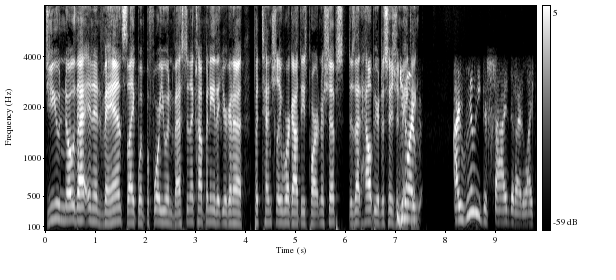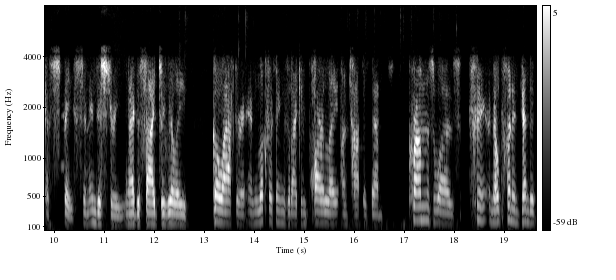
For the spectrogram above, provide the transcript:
do you know that in advance like when, before you invest in a company that you're going to potentially work out these partnerships? Does that help your decision you making know, I, I really decide that i like a space an industry and i decide to really go after it and look for things that i can parlay on top of them. Crumbs was no pun intended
